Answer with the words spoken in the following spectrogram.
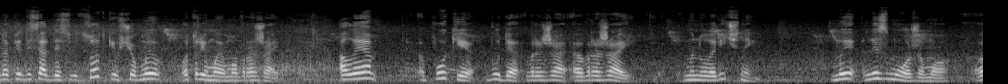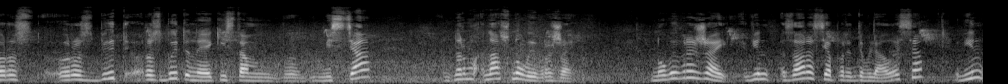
на 50 десь відсотків, що ми отримаємо врожай. Але поки буде врожай, минулорічний, ми не зможемо роз, розбити, розбити на якісь там місця наш новий врожай. Новий врожай. Він зараз я передивлялася, він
